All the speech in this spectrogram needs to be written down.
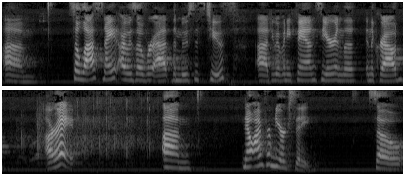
Um, so, last night I was over at the Moose's Tooth. Uh, do you have any fans here in the, in the crowd? All right. Um, now, I'm from New York City. So,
